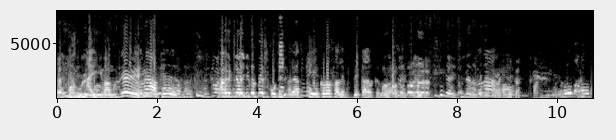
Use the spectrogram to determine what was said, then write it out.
आएगी मांगुर रे। ना फिर अरे क्या आएगी तो पेट कोती। अरे केकड़ो साले बेकार कर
